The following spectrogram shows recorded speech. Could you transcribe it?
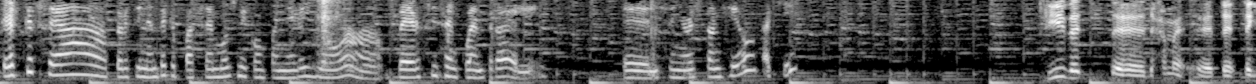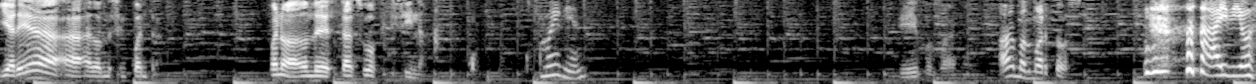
¿Crees que sea pertinente que pasemos mi compañera y yo a ver si se encuentra el, el señor Stonehill aquí? Sí, de- de- déjame, eh, te, te guiaré a, a- a donde se encuentra. Bueno, a donde está su oficina. Muy bien. Sí, pues bueno. Ah, más muertos. Ay, Dios.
